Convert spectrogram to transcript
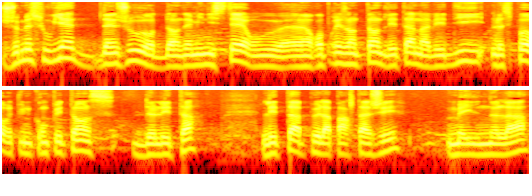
Je me souviens d'un jour dans un ministère où un représentant de l'État m'avait dit le sport est une compétence de l'État, l'État peut la partager, mais il ne la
